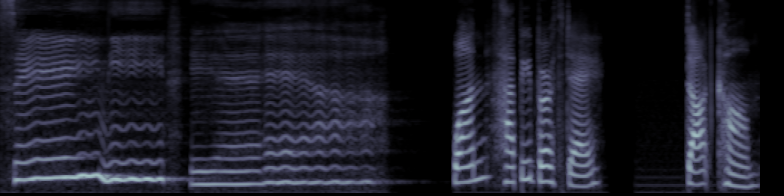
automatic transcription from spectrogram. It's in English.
zany, yeah. One happy birthday dot com.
